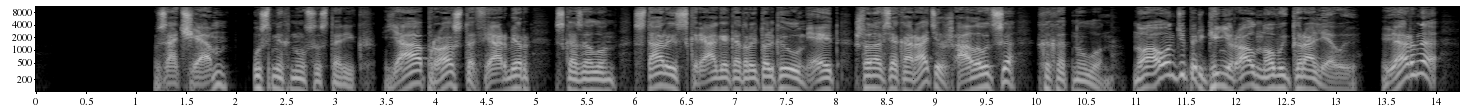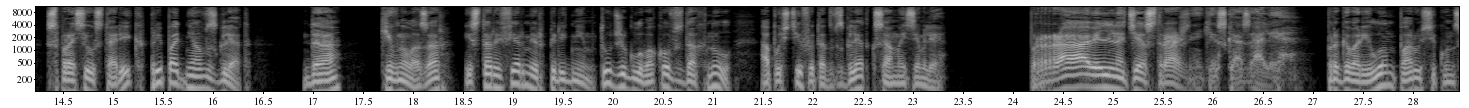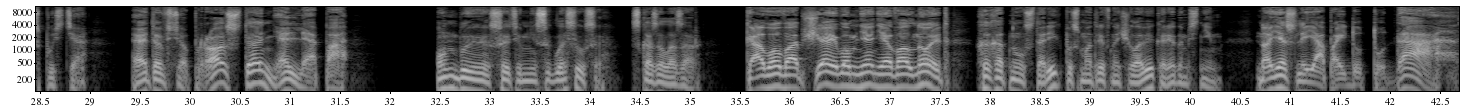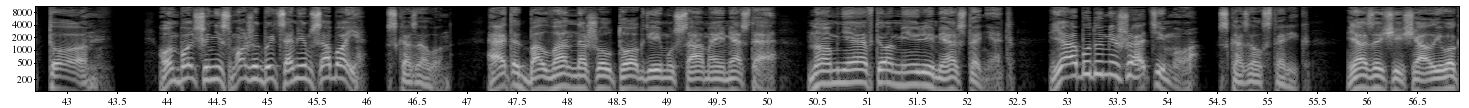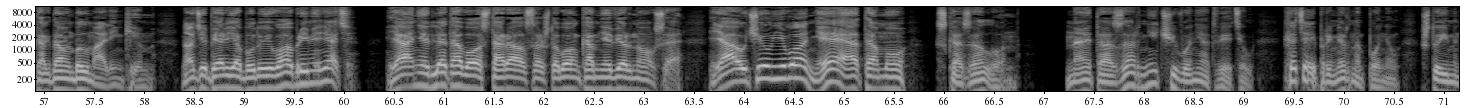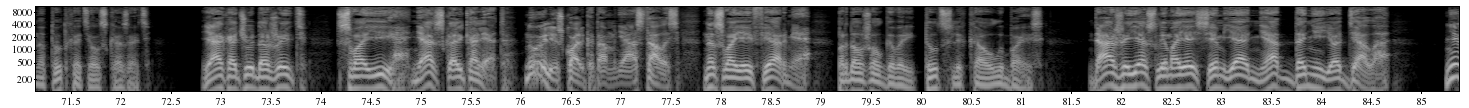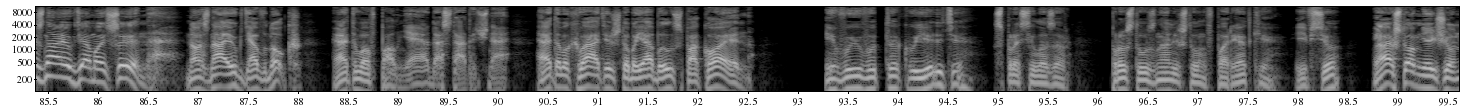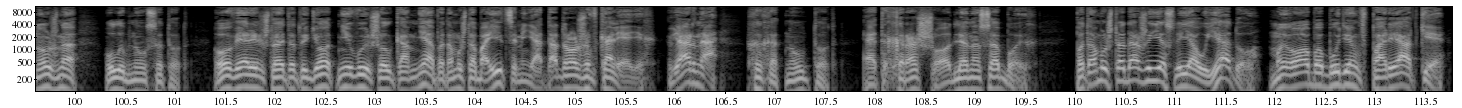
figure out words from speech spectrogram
«Зачем?» — усмехнулся старик. «Я просто фермер», — сказал он. «Старый скряга, который только и умеет, что на всех и жаловаться», — хохотнул он. «Ну а он теперь генерал новой королевы. Верно?» — спросил старик, приподняв взгляд. «Да», — кивнул Азар, и старый фермер перед ним тут же глубоко вздохнул, опустив этот взгляд к самой земле. «Правильно те стражники сказали», — проговорил он пару секунд спустя. «Это все просто нелепо». «Он бы с этим не согласился», — сказал Азар. «Кого вообще его мнение волнует?» — хохотнул старик, посмотрев на человека рядом с ним. «Но если я пойду туда, то он больше не сможет быть самим собой», — сказал он. «Этот болван нашел то, где ему самое место. Но мне в том мире места нет. Я буду мешать ему», — сказал старик. «Я защищал его, когда он был маленьким, но теперь я буду его обременять. Я не для того старался, чтобы он ко мне вернулся. Я учил его не этому», — сказал он. На это Азар ничего не ответил, хотя и примерно понял, что именно тот хотел сказать. «Я хочу дожить свои несколько лет, ну или сколько там мне осталось, на своей ферме», — продолжал говорить тот, слегка улыбаясь. «Даже если моей семье нет до нее дела. Не знаю, где мой сын, но знаю, где внук. Этого вполне достаточно. Этого хватит, чтобы я был спокоен». «И вы вот так уедете?» — спросил Азар. «Просто узнали, что он в порядке, и все?» «А что мне еще нужно?» — улыбнулся тот. «Уверен, что этот идиот не вышел ко мне, потому что боится меня до дрожи в коленях. Верно?» — хохотнул тот. «Это хорошо для нас обоих. Потому что даже если я уеду, мы оба будем в порядке».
